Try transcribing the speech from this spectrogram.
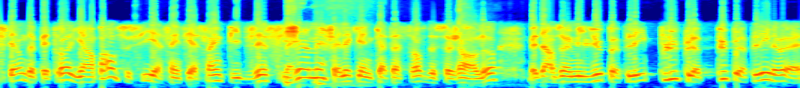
système de pétrole. Il en passe aussi à Saint-Hyacinthe, puis il disait si ben. jamais fallait qu'il y ait une catastrophe de ce genre-là, mais dans un milieu peuplé, plus, plus peuplé là, euh,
